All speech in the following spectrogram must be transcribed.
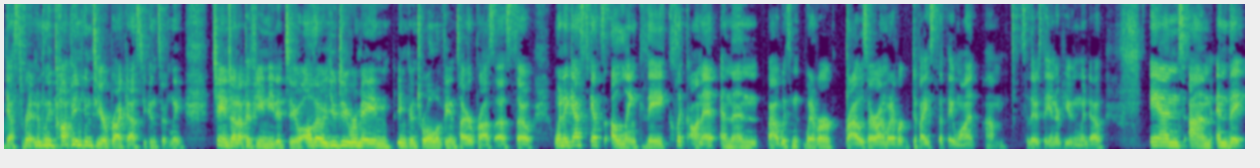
guests randomly popping into your broadcast, you can certainly change that up if you needed to. Although you do remain in control of the entire process. So when a guest gets a link, they click on it, and then uh, with whatever browser on whatever device that they want. Um, so there's the interviewing window, and um, and they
